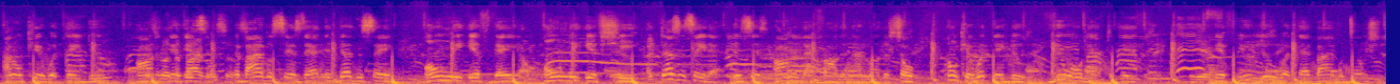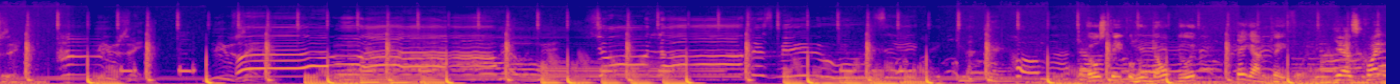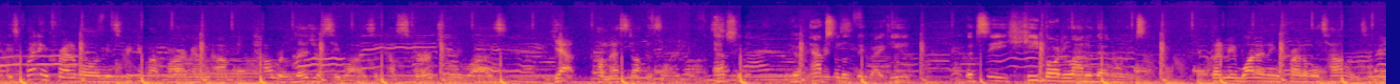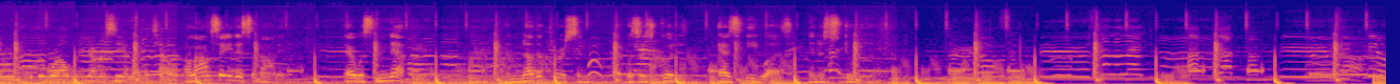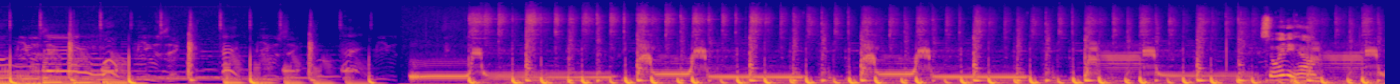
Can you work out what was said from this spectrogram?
I don't care what they do. Honor what the Bible says. The Bible says that. It doesn't say only if they or only if she. It doesn't say that. It says honor thy father and thy mother. So I don't care what they do. You won't have to pay for it. If you do what that Bible tells you to. Those people who don't do it, they got to pay for it. Yeah, it's quite it's quite incredible. I mean, speaking about Marvin, um, how religious he was and how spiritual he was, yet how messed up his life was. Absolutely. You're absolutely right. He, but see, he brought a lot of that on himself. But I mean, what an incredible talent. I mean, the world may never see another talent. Well, I'll say this about him. There was never another person that was as good as he was in a studio. So anyhow,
